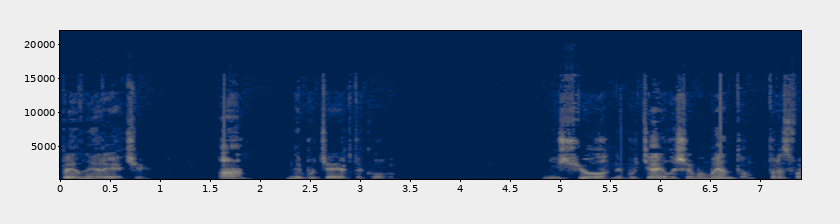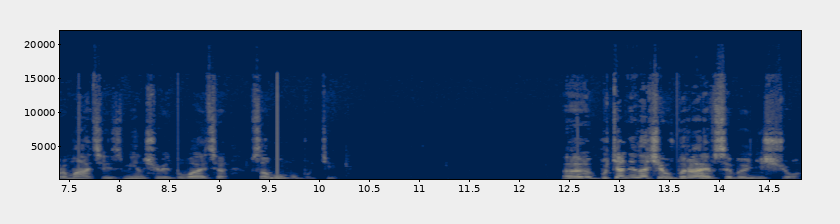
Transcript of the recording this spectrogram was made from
певної речі, а небуття як такого. ніщо, небуття є лише моментом трансформації, змін, що відбуваються в самому бутті. Е, Буття неначе вбирає в себе ніщо,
